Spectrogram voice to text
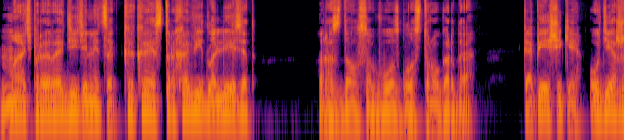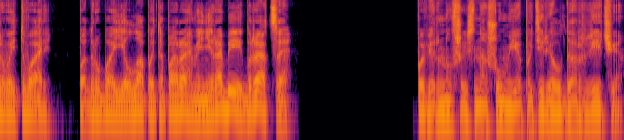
«Мать-прародительница, какая страховидла лезет!» Раздался возглас Трогарда. «Копейщики, удерживай тварь! Подрубай ей лапы топорами, не робей, братцы!» Повернувшись на шум, я потерял дар речи.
